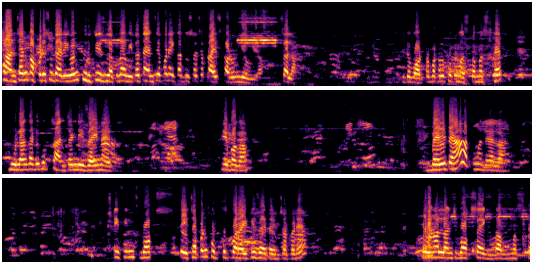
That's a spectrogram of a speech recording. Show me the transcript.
छान छान कपडे सुद्धा आहेत. इव्हन कुर्तीज लखनवी तर त्यांचे पण एका दिवसाचे प्राइस काढून घेऊया. चला. तिथे वॉटर बॉटल खूप मस्त मस्त आहेत. मुलांसाठी खूप छान छान डिझाईन आहेत. हे बघा. बेल्ट आहे आतमध्ये याला. टिफिन बॉक्स त्याच्या पण खूप खूप व्हरायटीज आहेत त्यांच्याकडे. पूर्ण लंच बॉक्स आहे एकदम मस्त.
